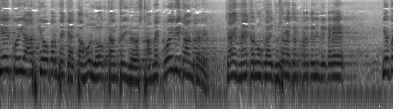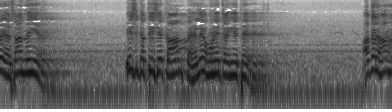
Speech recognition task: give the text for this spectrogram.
ये कोई आपके ऊपर, मैं कहता हूँ, लोकतांत्रिक व्यवस्था में कोई भी काम करे, चाहे मैं करूँ चाहे दूसरा जनप्रतिनिधि करे, ये कोई एहसान नहीं है। इस गति से काम पहले होने चाहिए थे। अगर हम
